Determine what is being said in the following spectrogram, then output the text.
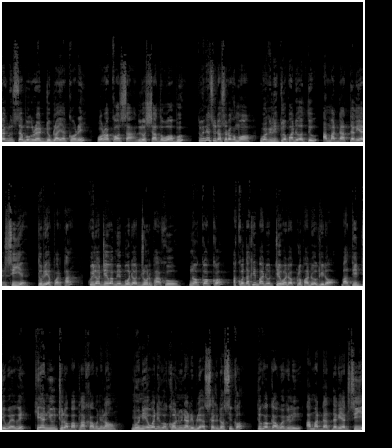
ဒကလူဆဘဂရဒူပလာယာကောရီဝရကောဆာလွတ်ရှာတဝဘူးသူနေစုတဆရကမောဝဂလီကလဖတ်တို့အတူအမတ်တတရရတစီယသူရအပေါ်ဖာကွီလိုတေဝမေပိုဒဒရွန်ဖာခိုနော်ကော့ကောအကိုတခိဘတ်တို့တေဝဒကလဖတ်တို့အခီတော့ဘတိတဝဲကေ KNU တူရပါဖလာခါဝနေလောင်မူနီအဝနေကိုခေါ်နွေးနာရဘလအဆက်တော်စီကော သူကကဝဂလီအမတ်ဒတရယတစီယ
